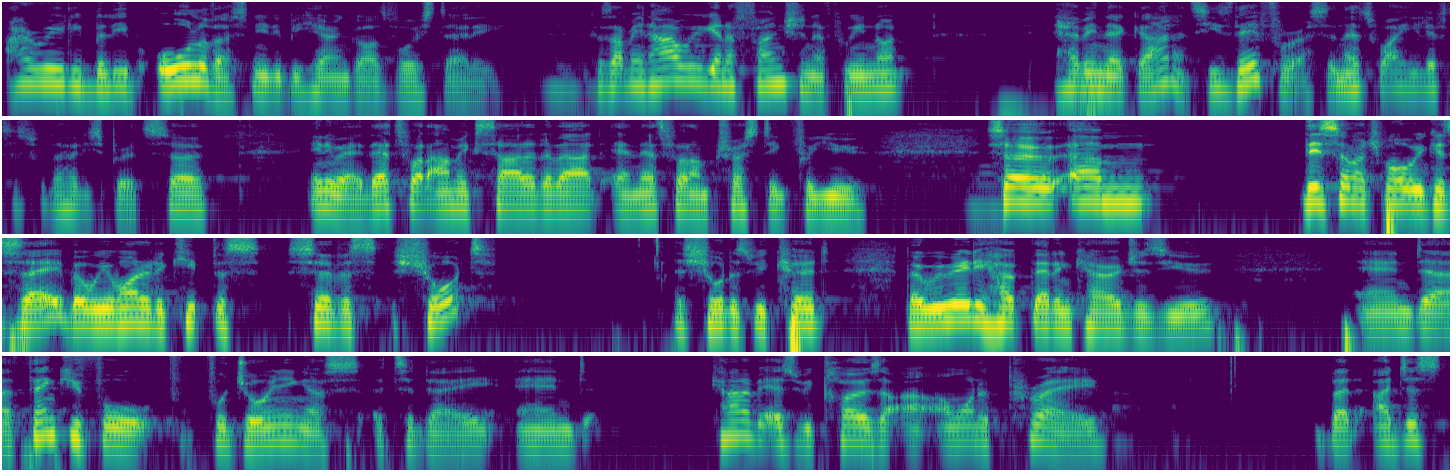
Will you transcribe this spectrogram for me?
I really believe all of us need to be hearing god's voice daily because, I mean, how are we going to function if we're not having that guidance? He's there for us, and that's why He left us with the Holy Spirit. So, anyway, that's what I'm excited about, and that's what I'm trusting for you. So, um, there's so much more we could say, but we wanted to keep this service short, as short as we could. But we really hope that encourages you. And uh, thank you for for joining us today. And kind of as we close, I, I want to pray but I just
